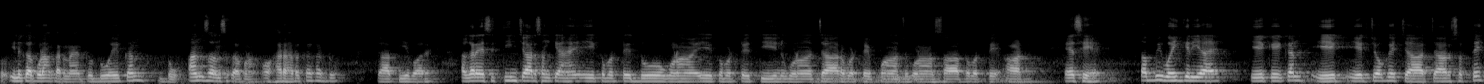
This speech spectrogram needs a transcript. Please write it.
तो इनका गुणा करना है तो दो एकन दो, अंश अंश का गुणा और हर हर का कर दो। चार तीन बारह। अगर ऐसे तीन चार संख्या हैं, एक बट्टे दो गुणा, एक बट्टे तीन गुणा, चार बट्टे पाँच गुणा, सात बट्टे आठ, ऐसे है। तब भी वही क्रिया है। एक एकन, एक एक चौके, चार चार सत्ते,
